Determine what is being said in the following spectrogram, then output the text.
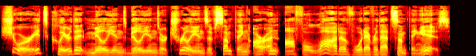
Sure, it's clear that millions, billions, or trillions of something are an awful lot of whatever that something is.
